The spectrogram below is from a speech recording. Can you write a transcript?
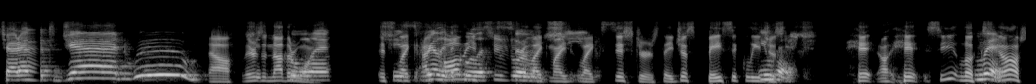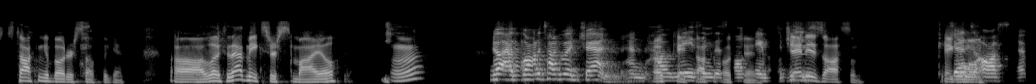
Shout out to Jen! Woo! Now there's She's the another one. It's She's like really I the call these two So are like my she- like sisters. They just basically You just. Hit uh, hit. See, look, You see, oh, she's talking about herself again. Oh, look, that makes her smile. Huh? No, I want to talk about Jen and how Okay, amazing this all Jen. came to Jen be. is awesome. Okay, Jen's awesome.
